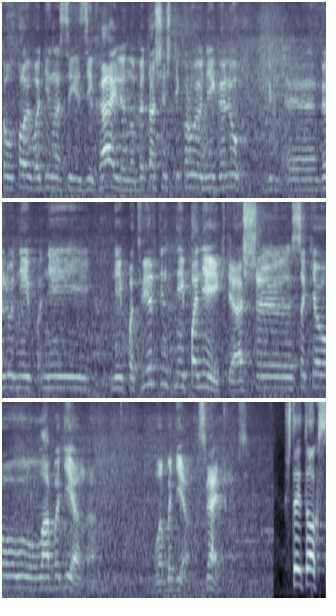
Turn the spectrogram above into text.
tautoj vadinasi zigailinu, bet aš iš tikrųjų nei galiu, e, galiu nei, nei, nei patvirtinti, nei paneigti. Aš e, sakiau labą dieną. Labą dieną, sveikinuosi. Štai toks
